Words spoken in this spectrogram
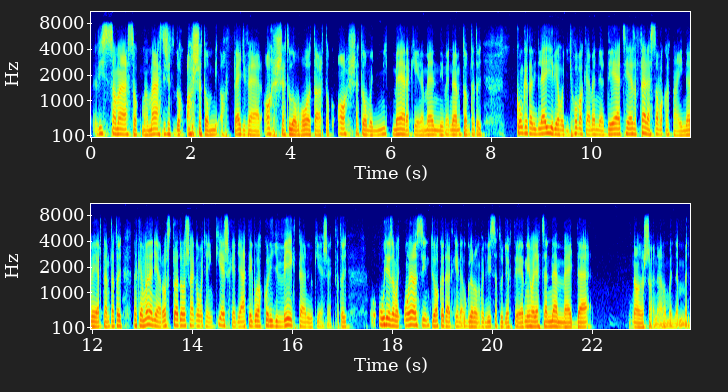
visszamászok, már mászni se tudok, azt se tudom mi a fegyver, azt se tudom hol tartok, azt se tudom, hogy mit, merre kéne menni, vagy nem tudom, tehát hogy konkrétan így leírja, hogy így hova kell menni a DLC-hez, a fele szavakat már így nem értem. Tehát, hogy nekem van egy ilyen rossz tulajdonságom, hogyha én kiesek egy játékból, akkor így végtelenül kiesek. Tehát, hogy úgy érzem, hogy olyan szintű akadályt kéne ugranom, hogy vissza tudjak térni, hogy egyszer nem megy, de nagyon sajnálom, hogy nem megy.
